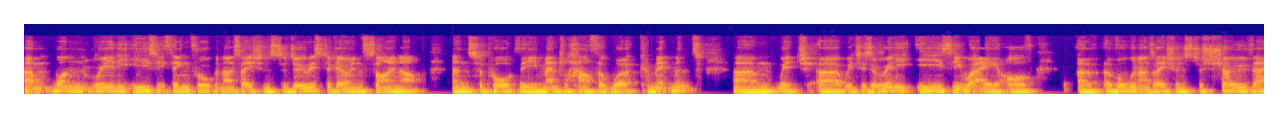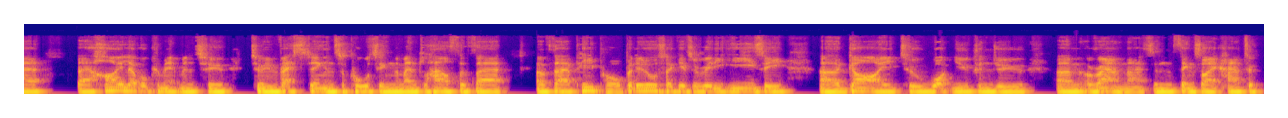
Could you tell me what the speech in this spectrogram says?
Um, one really easy thing for organisations to do is to go and sign up and support the Mental Health at Work commitment, um, which uh, which is a really easy way of of, of organisations to show their their high level commitment to to investing and supporting the mental health of their of their people, but it also gives a really easy uh, guide to what you can do um, around that and things like how to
